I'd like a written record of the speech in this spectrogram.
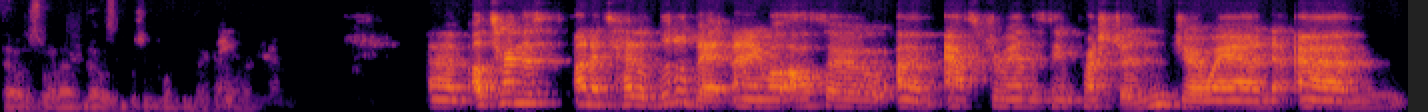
that was what I, that was the most important thing I learned. Um, I'll turn this on its head a little bit, and I will also um, ask Joanne the same question. Joanne um,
